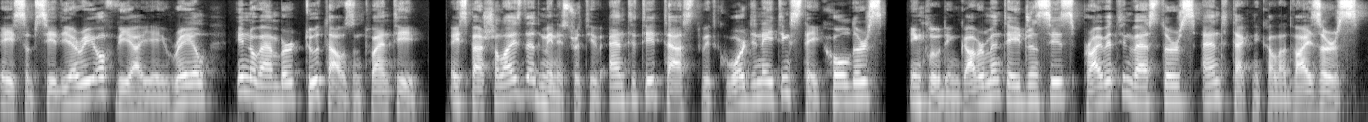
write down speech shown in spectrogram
a subsidiary of VIA Rail, in November 2020, a specialized administrative entity tasked with coordinating stakeholders, including government agencies, private investors, and technical advisors.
